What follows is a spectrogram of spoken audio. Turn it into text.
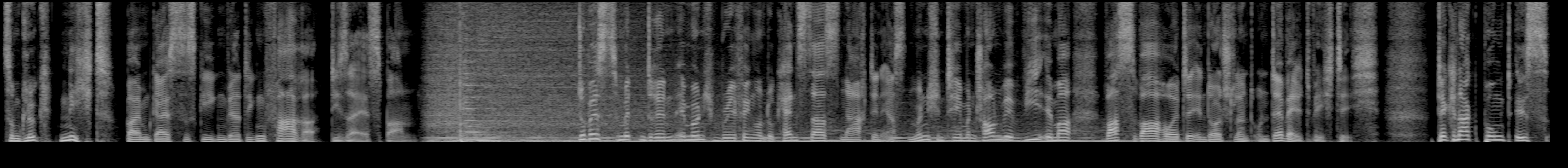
zum Glück nicht beim geistesgegenwärtigen Fahrer dieser S-Bahn. Du bist mittendrin im München Briefing und du kennst das. Nach den ersten München Themen schauen wir wie immer, was war heute in Deutschland und der Welt wichtig. Der Knackpunkt ist,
